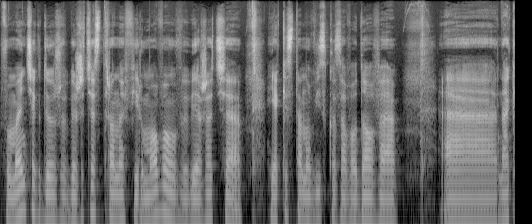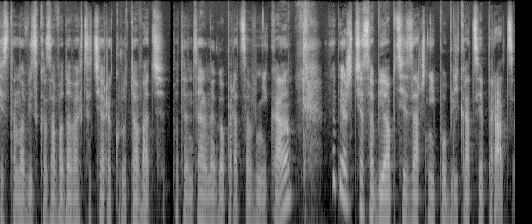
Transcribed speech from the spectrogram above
W momencie, gdy już wybierzecie stronę firmową, wybierzecie jakie stanowisko zawodowe, e, na jakie stanowisko zawodowe chcecie rekrutować potencjalnego pracownika, wybierzecie sobie opcję zacznij publikację pracy.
